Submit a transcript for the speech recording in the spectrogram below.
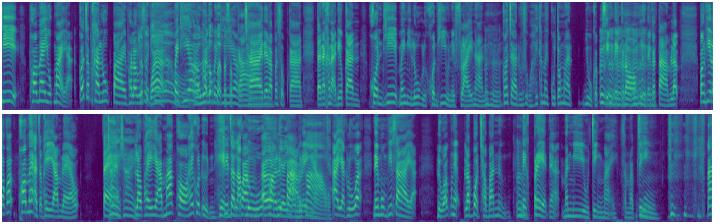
ที่พ่อแม่ยุคใหม่อะก็จะพาลูกไปเพราะเรารู้สึกว่าก็ไปไปเที่เที่ยยววเราเออพาลูลูกกต้องไปเปิดประสเที่บยวการณ์ใช่ได้รับประสบการณ์ แต่ในขณะเดียวกันคนที่ไม่มีลูกหรือคนที่อยู่ใน flight นั้น ก็จะรู้สึกว่าเฮ้ยทำไมกูต้องมาอยู่กับเสียงเด็กร้องหรืออะไรก็ตามแล้ว บางทีเราก็พ่อแม่อาจจะพยายามแล้ว แต่ใช่ใช่เราพยายามมากพอให้คนอื่นเห็นที่จะรับรู้ถึงเออความพยายามอะไรเงี้หรือเปล่าอะอยากรู้ว่าในมุมพี่ทรายอะหรือว่าเนี่ยรับบทชาวบ้านหนึ่ง เด็กเปรตเนี่ยมันมีอยู่จริงไหมสำหรับจริพี่งแต่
